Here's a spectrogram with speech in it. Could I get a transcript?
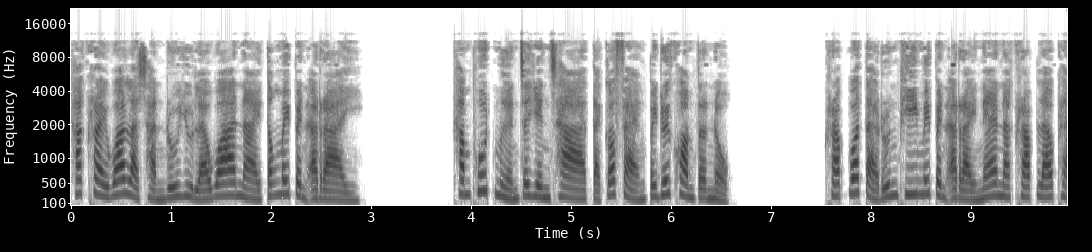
ถ้าใครว่าล่ะฉันรู้อยู่แล้วว่านายต้องไม่เป็นอะไรคำพูดเหมือนจะเย็นชาแต่ก็แฝงไปด้วยความตระหนก ครับว่าแต่รุ่นพี่ไม่เป็นอะไรแน่นะครับ แล้วแผล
